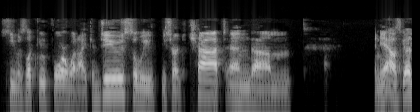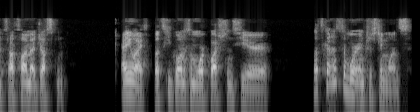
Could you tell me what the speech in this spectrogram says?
he was looking for, what I could do. So we we started to chat, and um, and yeah, it was good. So that's how I met Justin. Anyway, let's keep going to some more questions here. Let's get into some more interesting ones.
